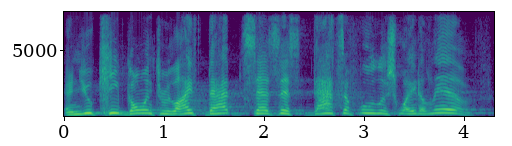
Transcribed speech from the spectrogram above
and you keep going through life, that says this that's a foolish way to live.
